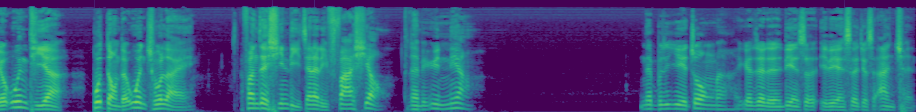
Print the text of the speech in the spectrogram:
有问题啊，不懂得问出来，放在心里，在那里发酵，在那边酝酿，那不是业重吗？一个这人脸色，一脸色就是暗沉，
